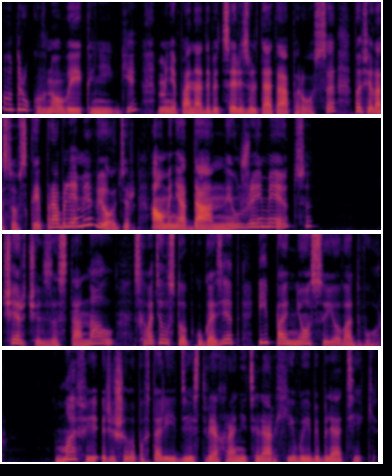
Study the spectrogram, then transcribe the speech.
Вдруг в новые книги мне понадобится результат опроса по философской проблеме ведер, а у меня данные уже имеются». Черчилль застонал, схватил стопку газет и понес ее во двор. Мафи решила повторить действия хранителя архива и библиотеки.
